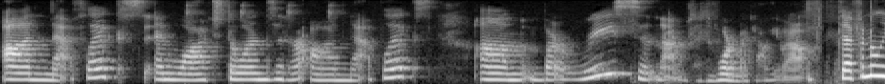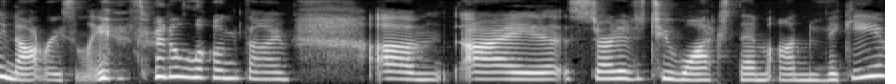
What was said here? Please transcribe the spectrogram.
on Netflix and watch the ones that are on Netflix. Um, but recent, what am I talking about? Definitely not recently. It's been a long time. Um, I started to watch them on Viki.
